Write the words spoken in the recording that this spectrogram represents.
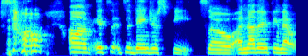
so um, it's it's a dangerous feat. So another thing that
